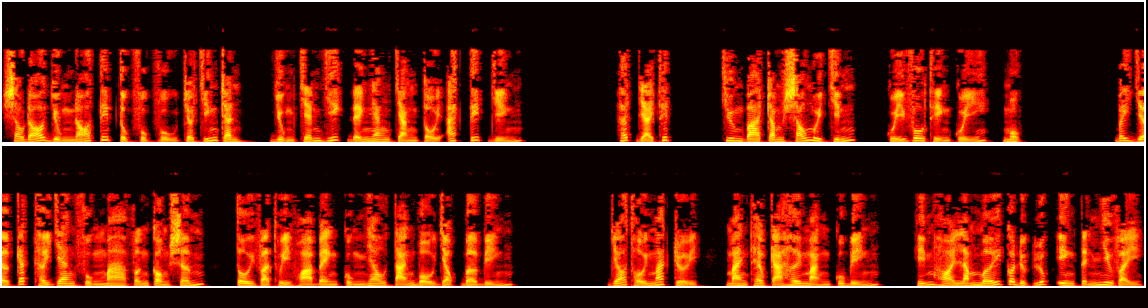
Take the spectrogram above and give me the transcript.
sau đó dùng nó tiếp tục phục vụ cho chiến tranh, dùng chém giết để ngăn chặn tội ác tiếp diễn. Hết giải thích. Chương 369, Quỷ vô thiện quỷ, một. Bây giờ cách thời gian phùng ma vẫn còn sớm, tôi và Thùy Họa bèn cùng nhau tản bộ dọc bờ biển. Gió thổi mát rượi, mang theo cả hơi mặn của biển, hiếm hoi lắm mới có được lúc yên tĩnh như vậy.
